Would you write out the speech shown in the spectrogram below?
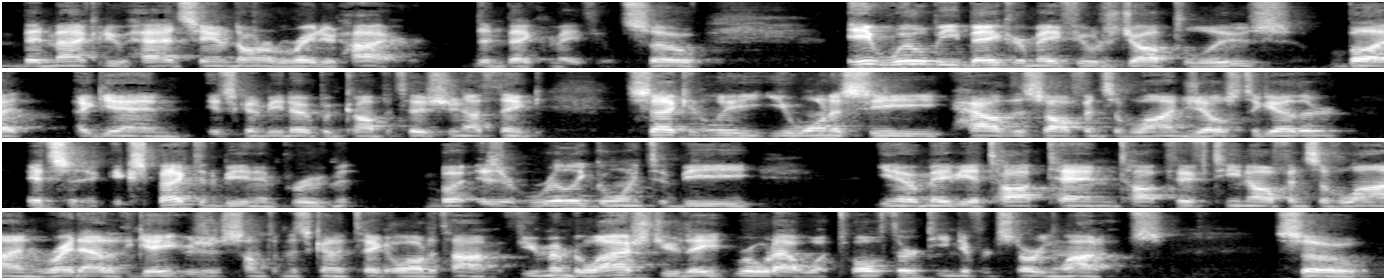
Ben McAdoo had Sam Darnold rated higher than Baker Mayfield. So it will be Baker Mayfield's job to lose. But again, it's going to be an open competition. I think, secondly, you want to see how this offensive line gels together. It's expected to be an improvement, but is it really going to be you know, maybe a top 10, top 15 offensive line right out of the gate was something that's going to take a lot of time. If you remember last year, they rolled out what 12, 13 different starting lineups. So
